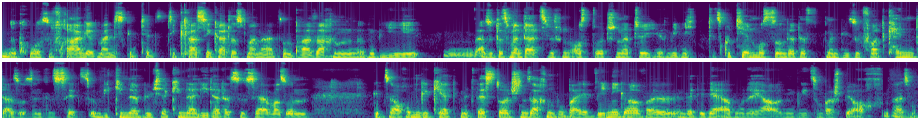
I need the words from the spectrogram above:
eine große Frage. Ich meine, es gibt jetzt die Klassiker, dass man halt so ein paar Sachen irgendwie, also dass man da zwischen Ostdeutschen natürlich irgendwie nicht diskutieren muss, sondern dass man die sofort kennt. Also sind es jetzt irgendwie Kinderbücher, Kinderlieder, das ist ja immer so ein, gibt es ja auch umgekehrt mit westdeutschen Sachen, wobei weniger, weil in der DDR wurde ja irgendwie zum Beispiel auch, also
